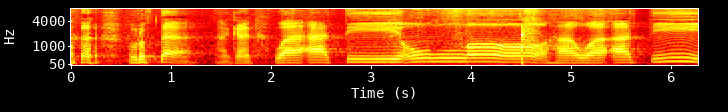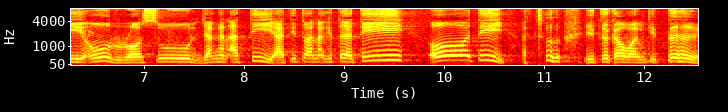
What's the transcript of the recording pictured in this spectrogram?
huruf ta. Ha, kan? Wa atiullaha wa atiur rasul. Jangan ati. Ati tu anak kita. Ati oh ti itu itu kawan kita.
